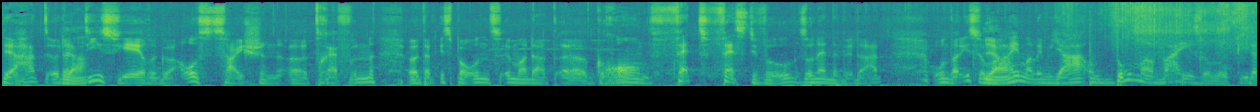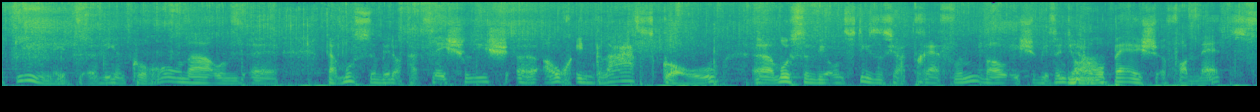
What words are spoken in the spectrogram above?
der hat äh, das Ja. diesjährige Auszeichen-Treffen, äh, das ist bei uns immer das äh, Grand Fett Festival, so nennen wir das. Und das ist immer Ja. einmal im Jahr und dummerweise, Loki, das ging nicht äh, wegen Corona und äh, da mussten wir doch tatsächlich äh, auch in Glasgow äh, mussten wir uns dieses Jahr treffen, weil ich, wir sind ja, Ja. europäisch äh, vernetzt.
